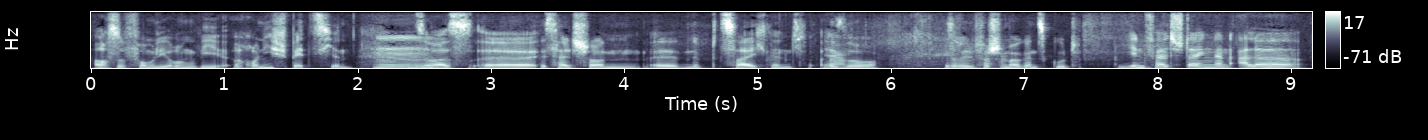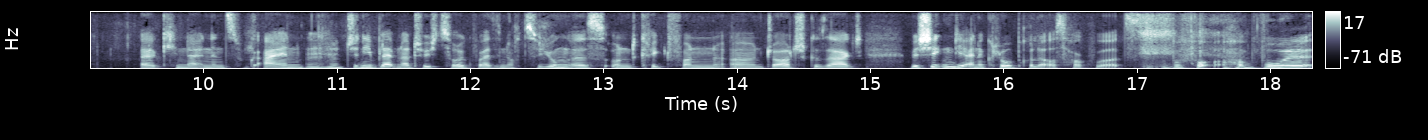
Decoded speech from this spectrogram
auch so Formulierungen wie Ronny Spätzchen und sowas äh, ist halt schon äh, ne, bezeichnend. Ja. Also ist auf jeden Fall schon mal ganz gut. Jedenfalls steigen dann alle äh, Kinder in den Zug ein. Mhm. Ginny bleibt natürlich zurück, weil sie noch zu jung ist und kriegt von äh, George gesagt, wir schicken dir eine Klobrille aus Hogwarts, bevor, obwohl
